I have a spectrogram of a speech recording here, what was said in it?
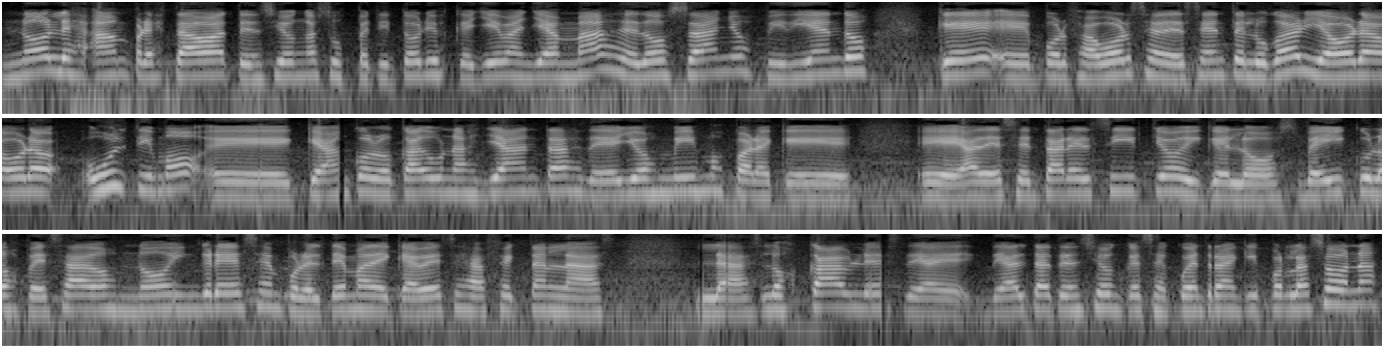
no les han prestado atención a sus petitorios que llevan ya más de dos años pidiendo que eh, por favor se decente el lugar. Y ahora, ahora último, eh, que han colocado unas llantas de ellos mismos para que eh, adecentar el sitio y que los vehículos pesados no ingresen por el tema de que a veces afectan las los cables de, alta tensión que se encuentran aquí por la zona,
